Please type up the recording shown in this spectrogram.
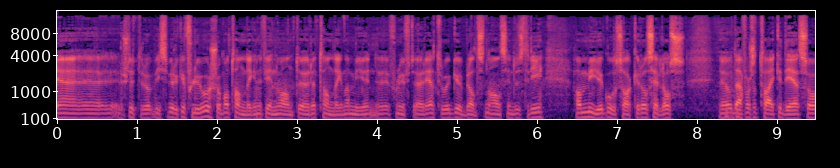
eh, slutter, hvis vi bruker fluor, så må tannlegene finne noe annet å gjøre. Tannlegene har mye eh, fornuftig å gjøre. Jeg tror Gudbrandsen og hans industri har mye godsaker å selge oss. Eh, og Derfor så tar jeg ikke det så,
